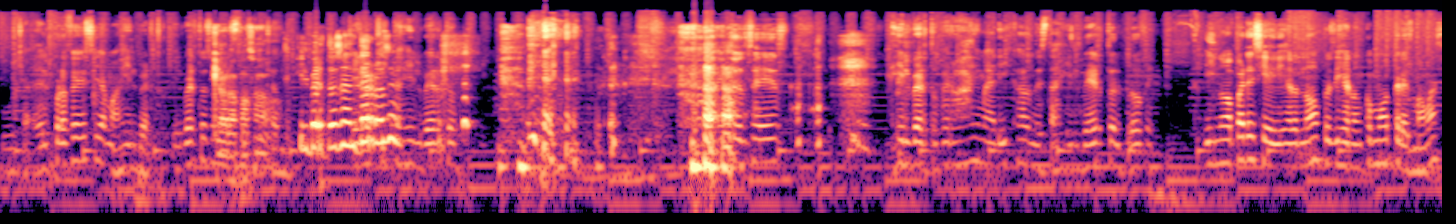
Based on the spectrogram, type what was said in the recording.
pucha". El profe se llama Gilberto. Gilberto sí ¿Qué me habrá está pasado? escuchando. Gilberto Santa Rosa. Gilberto. Entonces, Gilberto, pero ay, marica, ¿dónde está Gilberto, el profe? Y no aparecía y dijeron, no, pues dijeron como tres mamás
